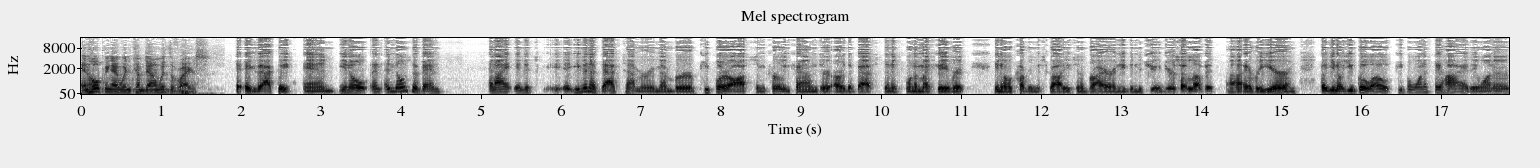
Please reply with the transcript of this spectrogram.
and hoping I wouldn't come down with the virus. Exactly. And, you know, and, and those events, and I and it's even at that time I remember people are awesome. Curling fans are, are the best, and it's one of my favorite. You know, covering the Scotties and the Brier and even the juniors, I love it uh, every year. And but you know, you go out, people want to say hi. They want to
